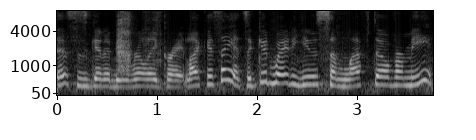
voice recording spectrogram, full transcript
This is going to be really great. Like I say, it's a good way to use some leftover meat.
